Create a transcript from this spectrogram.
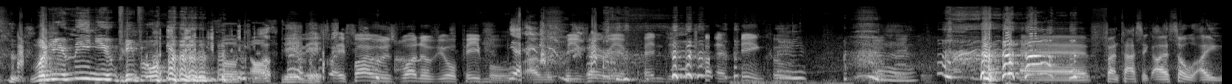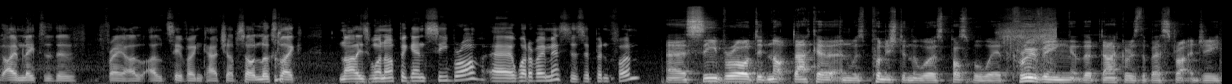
what do you mean, you people? Fuck off, David. If, if I was one of your people, Yeah. I would be very offended by being called your people. uh, fantastic. Uh, so I I'm late to the fray. I'll I'll see if I can catch up. So it looks like Nolly's one up against CBraw. Uh, what have I missed? Has it been fun? Uh, CBraw did not Daka and was punished in the worst possible way, proving that Daka is the best strategy.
